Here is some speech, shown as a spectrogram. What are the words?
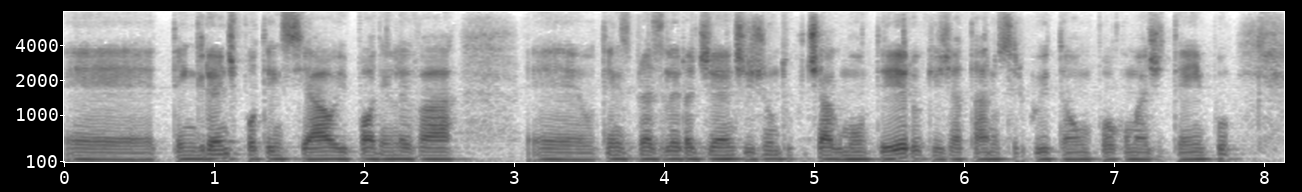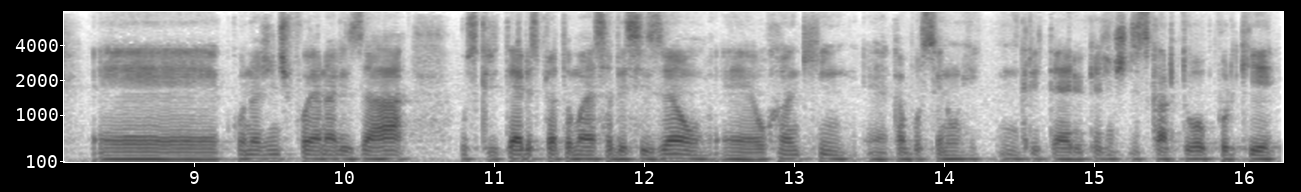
é, tem grande potencial e podem levar é, o tênis brasileiro adiante junto com o Thiago Monteiro, que já está no circuito há um pouco mais de tempo. É, quando a gente foi analisar os critérios para tomar essa decisão, é, o ranking é, acabou sendo um, um, critério que a gente descartou porque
